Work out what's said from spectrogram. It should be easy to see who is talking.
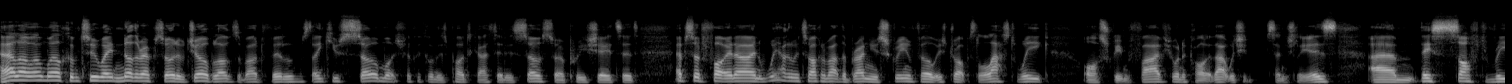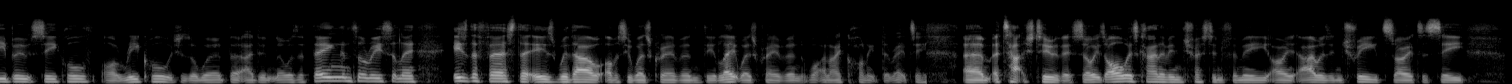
Speaker 1: Hello and welcome to another episode of Joe Blogs About Films. Thank you so much for clicking on this podcast. It is so, so appreciated. Episode 49, we are going to be talking about the brand new Scream film which dropped last week, or Scream 5 if you want to call it that, which it essentially is. Um, this soft reboot sequel, or requel, which is a word that I didn't know was a thing until recently, is the first that is without, obviously, Wes Craven, the late Wes Craven, what an iconic director, um, attached to this. So it's always kind of interesting for me, or I was intrigued, sorry, to see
